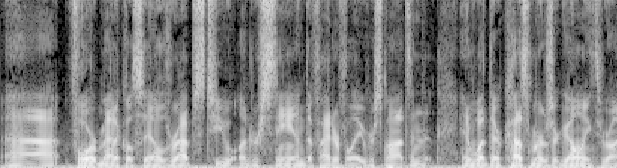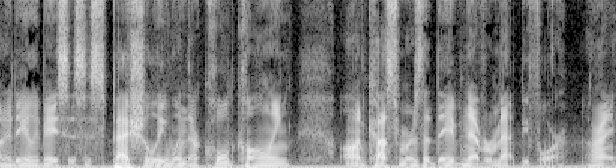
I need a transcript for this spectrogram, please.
Uh, for medical sales reps to understand the fight or flight response and, and what their customers are going through on a daily basis, especially when they're cold calling on customers that they've never met before. All right.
